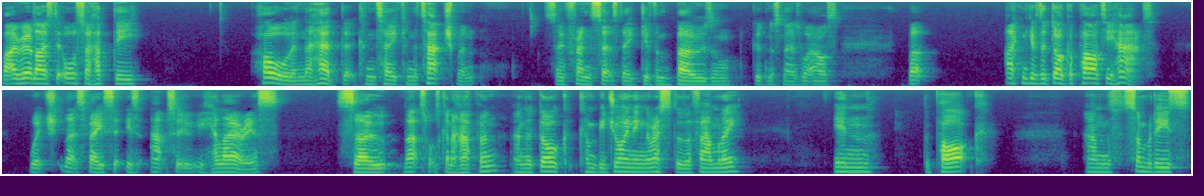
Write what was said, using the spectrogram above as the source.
But I realised it also had the hole in the head that can take an attachment. So friend sets, they give them bows and goodness knows what else. But I can give the dog a party hat, which, let's face it, is absolutely hilarious. So that's what's going to happen. And the dog can be joining the rest of the family in the park and somebody's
